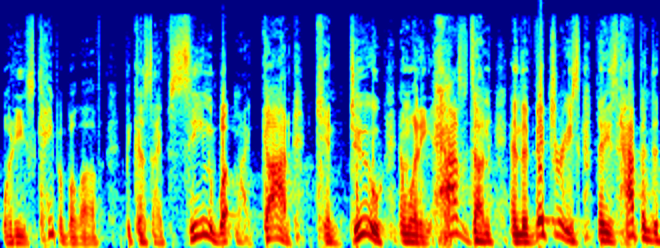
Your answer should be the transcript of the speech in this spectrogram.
what he's capable of because I've seen what my God can do and what he has done and the victories that he's happened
